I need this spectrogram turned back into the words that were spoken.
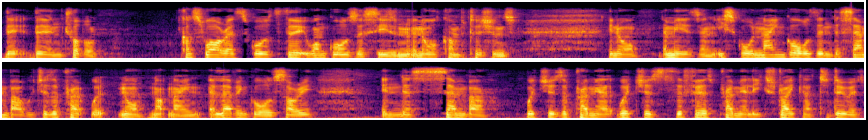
they, they're in trouble because Suarez scored 31 goals this season in all competitions. You know, amazing. He scored 9 goals in December, which is a prep no, not 9, 11 goals, sorry, in December, which is a Premier which is the first Premier League striker to do it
